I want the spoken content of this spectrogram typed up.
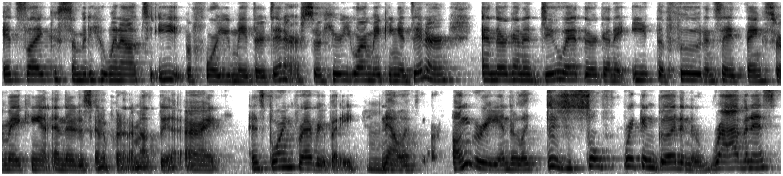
it's like somebody who went out to eat before you made their dinner. So here you are making a dinner and they're going to do it. They're going to eat the food and say, thanks for making it. And they're just going to put it in their mouth. Be like, all right. And it's boring for everybody. Mm-hmm. Now, if they're hungry and they're like, this is so freaking good and they're ravenous,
